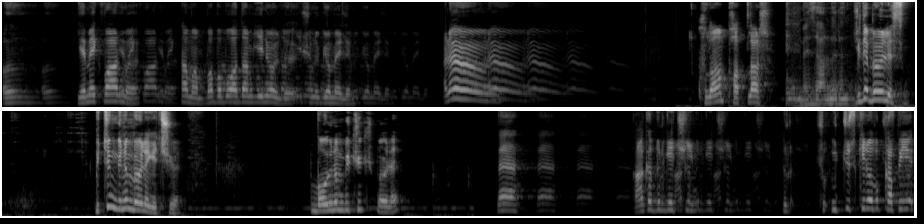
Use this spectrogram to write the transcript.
Aa, yemek var mı? Tamam baba bu adam yeni öldü. Şunu gömelim. Alo. Kulağın patlar. mezarların Bir de böylesin. Bütün günün böyle geçiyor. Boynun bükük böyle. Ne? Kanka dur geçeyim. Dur. Şu 300 kiloluk kapıyı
